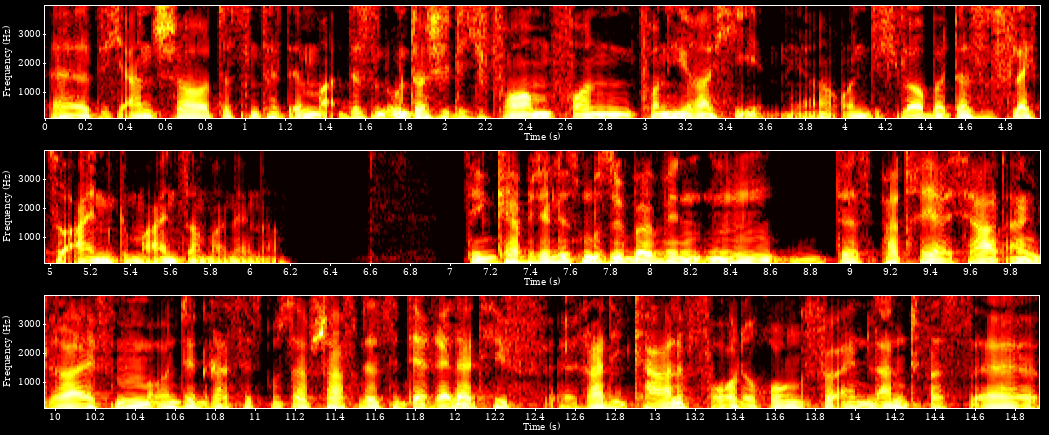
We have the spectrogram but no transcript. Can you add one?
äh, sich anschaut, das sind halt immer, das sind unterschiedliche Formen von von Hierarchien, ja. Und ich glaube, das ist vielleicht so ein gemeinsamer Nenner den Kapitalismus überwinden, das Patriarchat angreifen und den Rassismus abschaffen, das sind ja relativ radikale Forderungen für ein Land, was äh,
